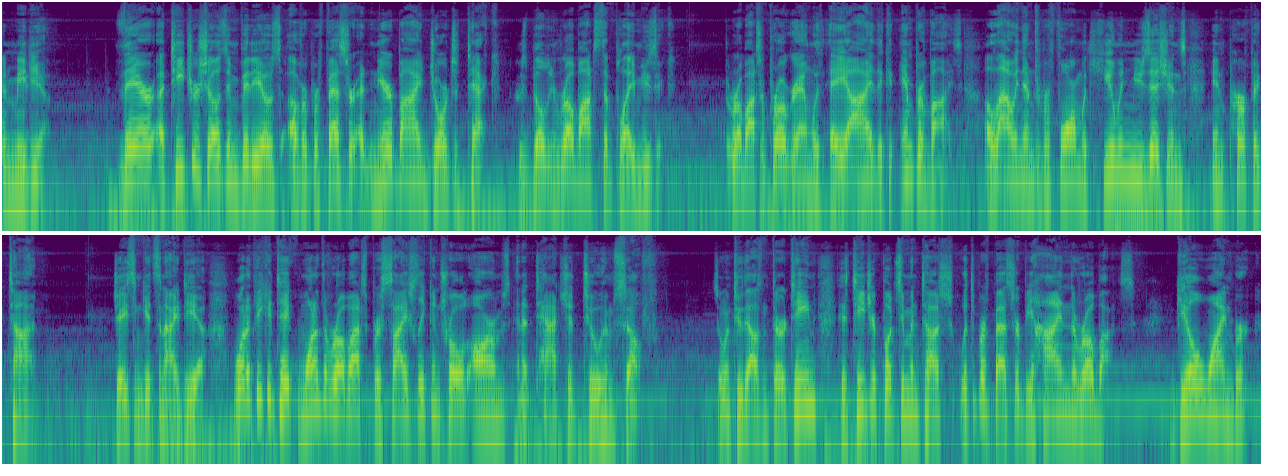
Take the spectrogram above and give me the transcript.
and Media. There, a teacher shows him videos of a professor at nearby Georgia Tech who's building robots that play music. The robots are programmed with AI that can improvise, allowing them to perform with human musicians in perfect time. Jason gets an idea. What if he could take one of the robot's precisely controlled arms and attach it to himself? So in 2013, his teacher puts him in touch with the professor behind the robots, Gil Weinberg.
